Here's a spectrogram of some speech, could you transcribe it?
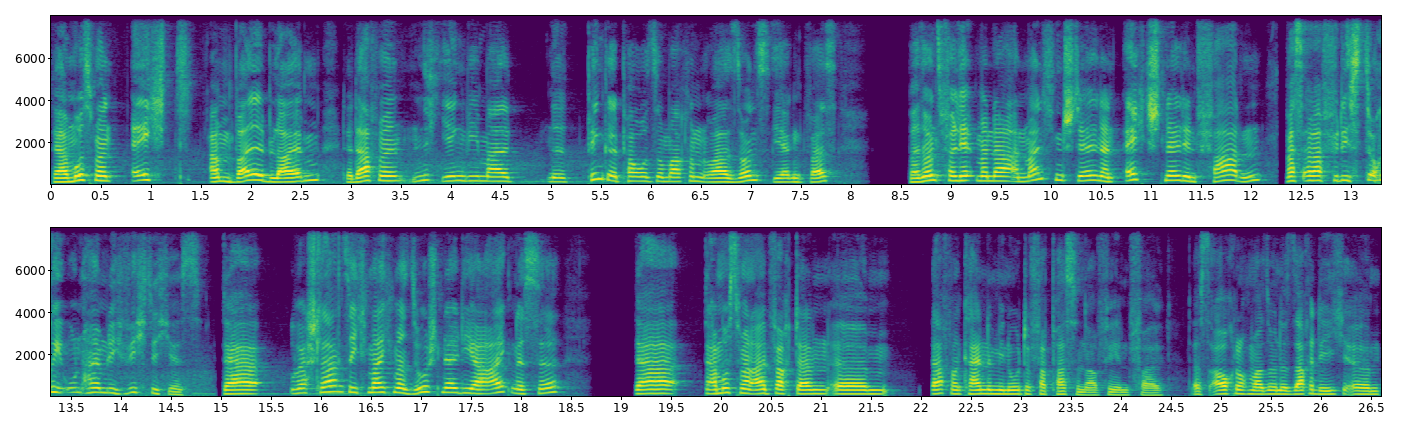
Da muss man echt am Ball bleiben. Da darf man nicht irgendwie mal eine Pinkelpause machen oder sonst irgendwas. Weil sonst verliert man da an manchen Stellen dann echt schnell den Faden, was aber für die Story unheimlich wichtig ist. Da überschlagen sich manchmal so schnell die Ereignisse, da, da muss man einfach dann, ähm, darf man keine Minute verpassen, auf jeden Fall. Das ist auch nochmal so eine Sache, die ich ähm,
